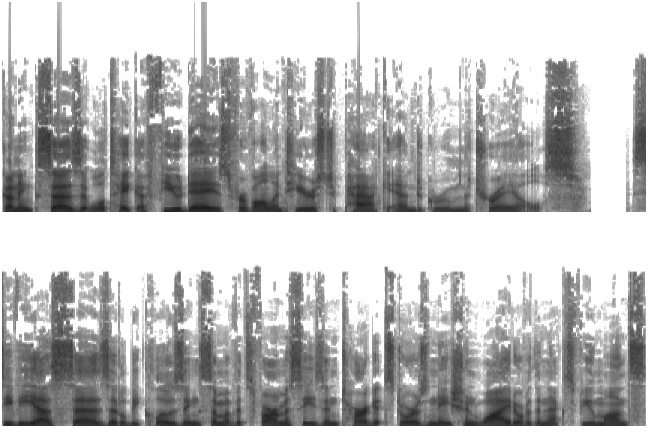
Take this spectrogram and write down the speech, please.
Gunning says it will take a few days for volunteers to pack and groom the trails. CVS says it'll be closing some of its pharmacies and Target stores nationwide over the next few months.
